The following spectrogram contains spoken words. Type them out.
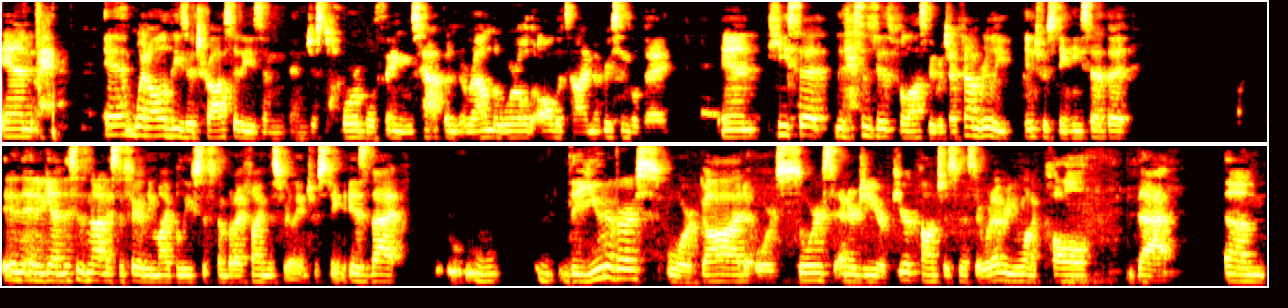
and and when all of these atrocities and, and just horrible things happen around the world all the time, every single day. And he said, this is his philosophy, which I found really interesting. He said that, and, and again, this is not necessarily my belief system, but I find this really interesting, is that the universe or God or source energy or pure consciousness or whatever you want to call that um,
